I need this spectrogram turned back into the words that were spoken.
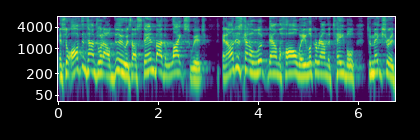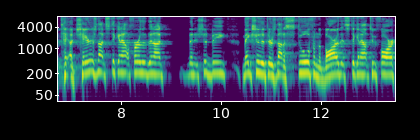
and so oftentimes what i'll do is i'll stand by the light switch and I'll just kind of look down the hallway, look around the table to make sure a, t- a chair's not sticking out further than I than it should be. Make sure that there's not a stool from the bar that's sticking out too far,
